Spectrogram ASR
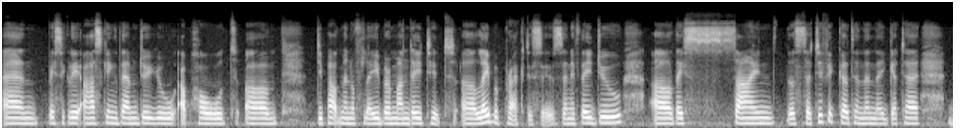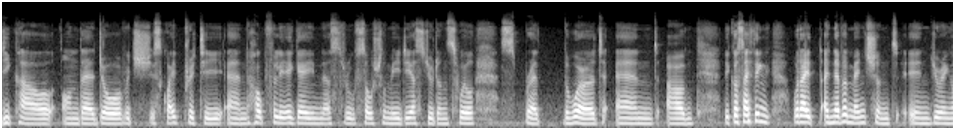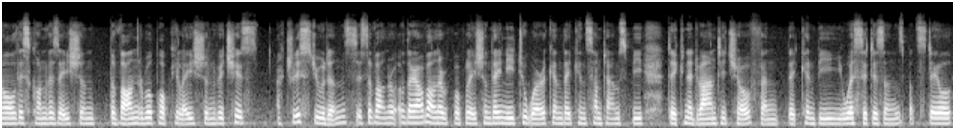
and basically asking them do you uphold um, Department of Labor mandated uh, labor practices. And if they do, uh, they sign the certificate and then they get a decal on their door, which is quite pretty. And hopefully, again, uh, through social media, students will spread the word. And um, because I think what I, I never mentioned in during all this conversation, the vulnerable population, which is actually students is a vulnerable, they are a vulnerable population. They need to work and they can sometimes be taken advantage of and they can be US citizens but still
